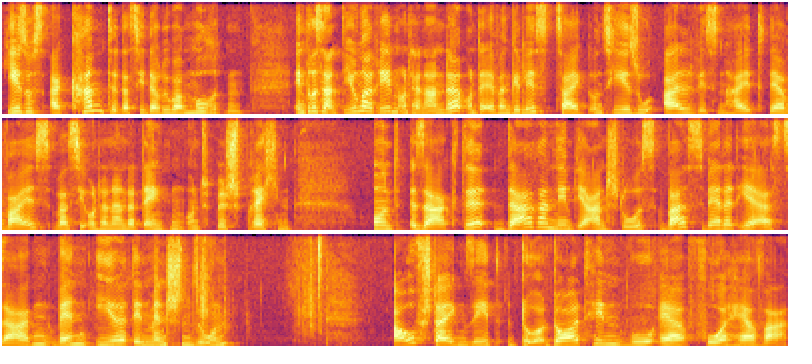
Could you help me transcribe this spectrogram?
Jesus erkannte, dass sie darüber murrten. Interessant, die Jünger reden untereinander und der Evangelist zeigt uns Jesu Allwissenheit, der weiß, was sie untereinander denken und besprechen. Und sagte, daran nehmt ihr Anstoß, was werdet ihr erst sagen, wenn ihr den Menschensohn aufsteigen seht, dorthin, wo er vorher war.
